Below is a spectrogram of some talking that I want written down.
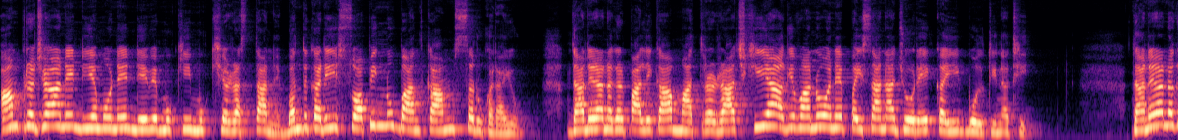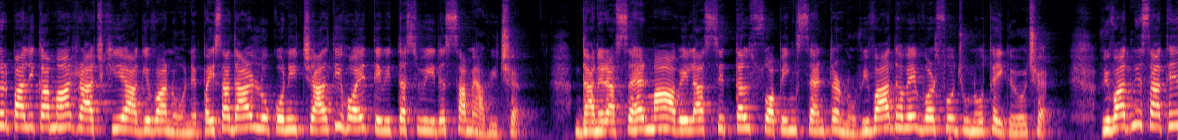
આમ પ્રજા અને નિયમોને નેવે મૂકી મુખ્ય રસ્તાને બંધ કરી શોપિંગનું બાંધકામ શરૂ કરાયું. ધાનેરા નગરપાલિકા માત્ર રાજકીય આગેવાનો અને પૈસાના જોરે કંઈ બોલતી નથી. ધાનેરા નગરપાલિકામાં રાજકીય આગેવાનો અને પૈસાદાર લોકોની ચાલતી હોય તેવી તસવીર સામે આવી છે. ધાનેરા શહેરમાં આવેલા સિત્તલ શોપિંગ સેન્ટરનો વિવાદ હવે વર્ષો જૂનો થઈ ગયો છે. વિવાદની સાથે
